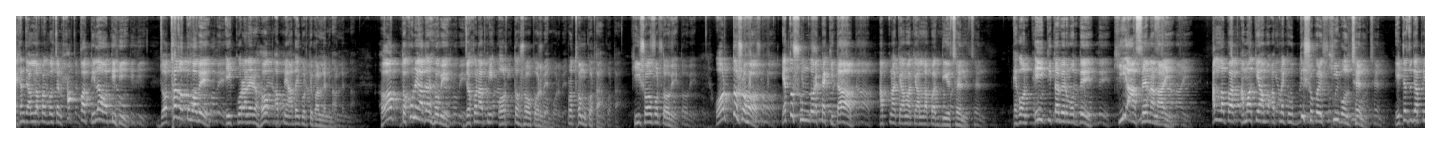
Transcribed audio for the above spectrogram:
এখানে যে আল্লাহ পাক বলছেন, হক্কা তিলাওয়াতিহি যথাযথভাবে এই কোরআনের হক আপনি আদায় করতে পারলেন না। হক তখনই আদায় হবে যখন আপনি অর্থ সহ পড়বেন। প্রথম কথা, কি সহ পড়তে হবে? অর্থ সহ। এত সুন্দর একটা কিতাব আপনাকে আমাকে আল্লাহ পাক দিয়েছেন। এখন এই কিতাবের মধ্যে কি আছে না নাই? আল্লাহ পাক আমাকে আপনাকে উদ্দেশ্য করে কি বলছেন? এটা যদি আপনি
